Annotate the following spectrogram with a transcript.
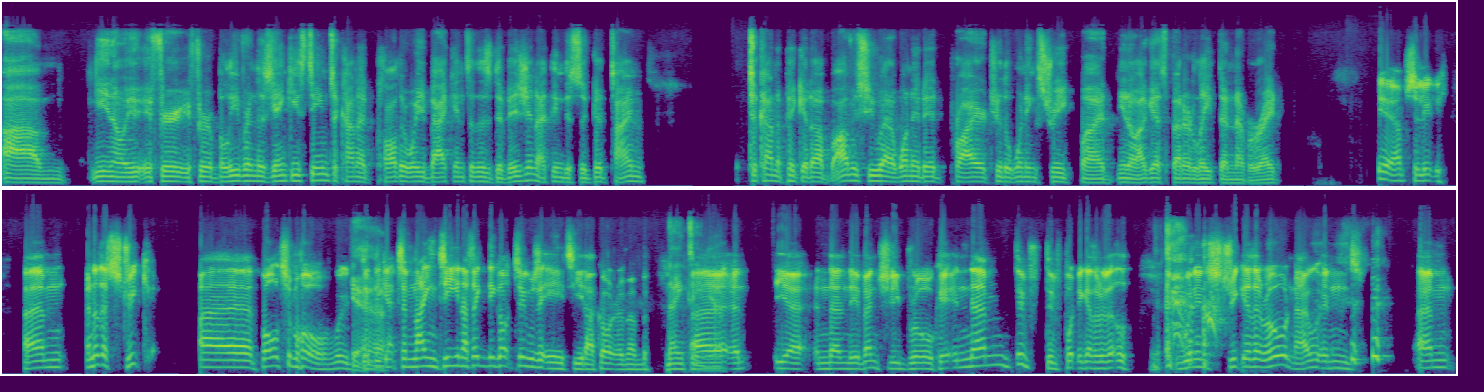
um, you know, if you're if you're a believer in this Yankees team to kind of claw their way back into this division, I think this is a good time to kind of pick it up. Obviously, I wanted it prior to the winning streak, but you know, I guess better late than never, right? Yeah, absolutely. Um, another streak. Uh, Baltimore. We, Did they get to 19? I think they got to. Was it 18? I can't remember. Nineteen. Uh, yeah. and yeah, and then they eventually broke it, and um, they've they've put together a little winning streak of their own now, and um,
